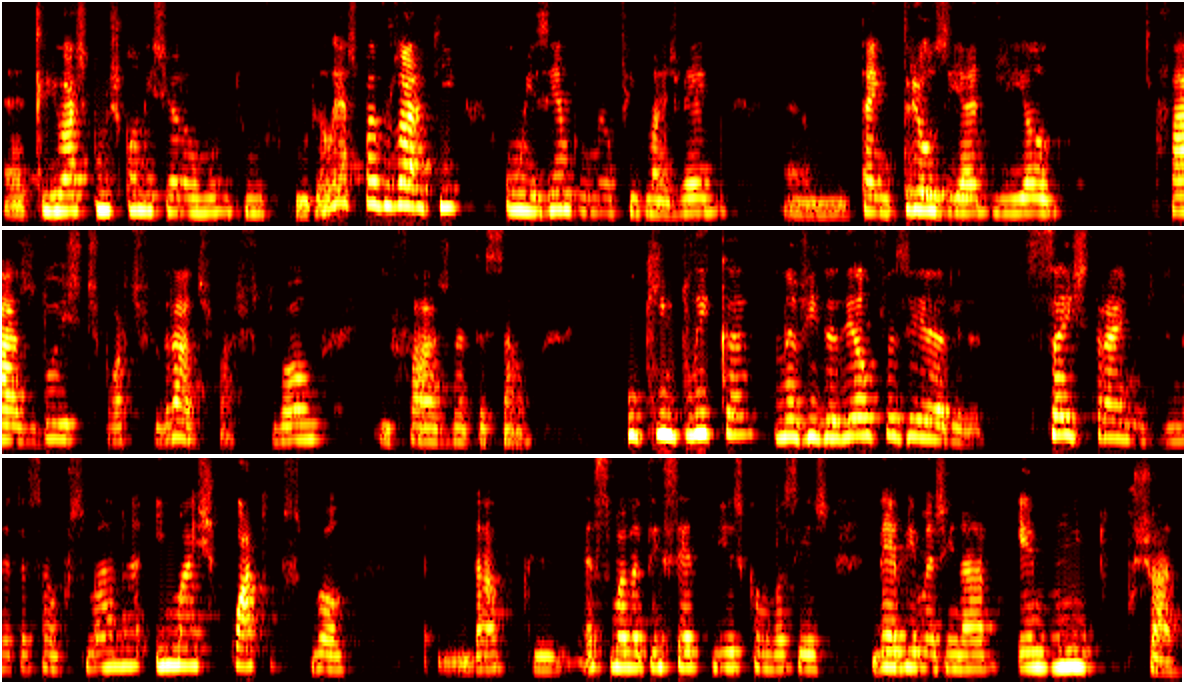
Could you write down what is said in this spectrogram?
uh, que eu acho que nos condicionam muito no futuro. Aliás, para vos dar aqui um exemplo, o meu filho mais velho um, tem 13 anos e ele faz dois desportos federados, faz futebol e faz natação. O que implica na vida dele fazer seis treinos de natação por semana e mais quatro de futebol, dado que a semana tem sete dias, como vocês devem imaginar, é muito puxado.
